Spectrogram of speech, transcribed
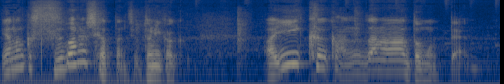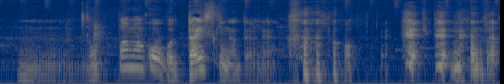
いやなんか素晴らしかったんですよとにかく。あいい空間だなと思って。うん、おっぱま高校大好きになったよね。何の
